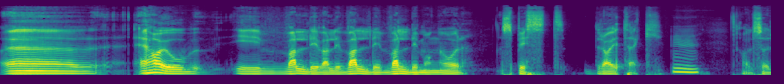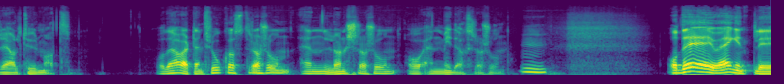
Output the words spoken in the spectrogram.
Uh, jeg har jo i veldig, veldig, veldig, veldig mange år spist drytech, Mm. altså real turmat. Og det har vært en frokostrasjon, en lunsjrasjon og en middagsrasjon. Mm. Og det er jo egentlig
